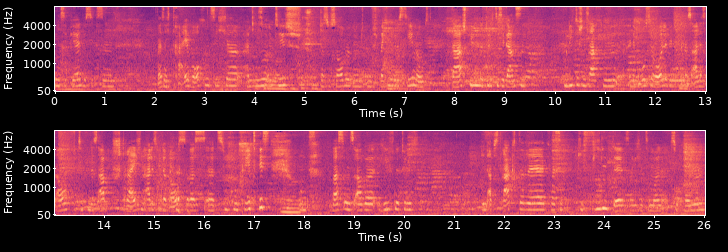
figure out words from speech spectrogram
prinzipiell. Wir sitzen, weiß nicht, drei Wochen sicher einfach nur am Tisch, das Ensemble und, und sprechen über das Thema. Und da spielen natürlich diese ganzen politischen Sachen eine große Rolle. Wir nehmen das alles auf, tippen das ab, streichen alles wieder raus, was äh, zu konkret ist. Und was uns aber hilft natürlich in abstraktere quasi Gefilde, sage ich jetzt einmal, zu kommen.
